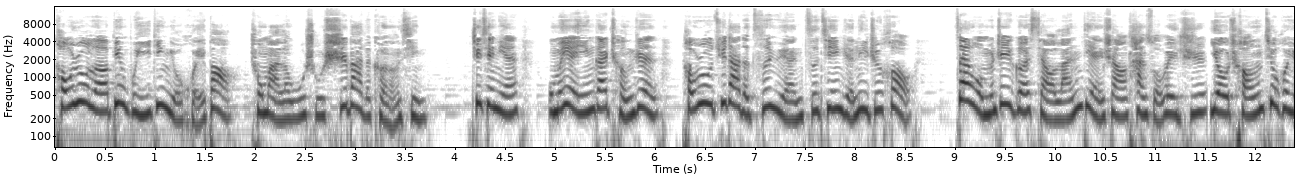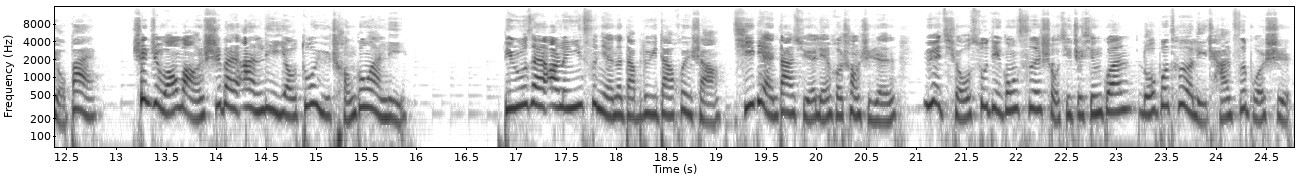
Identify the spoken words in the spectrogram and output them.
投入了并不一定有回报，充满了无数失败的可能性。这些年，我们也应该承认，投入巨大的资源、资金、人力之后，在我们这个小蓝点上探索未知，有成就会有败。甚至往往失败案例要多于成功案例，比如在二零一四年的 WE 大会上，起点大学联合创始人、月球速递公司首席执行官罗伯特·理查兹博士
